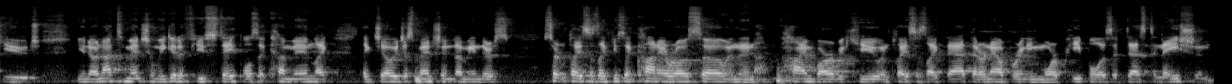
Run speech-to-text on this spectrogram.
huge. You know, not to mention we get a few staples that come in, like like Joey just mentioned. I mean, there's certain places like you said, Cane Rosso, and then Heim Barbecue, and places like that that are now bringing more people as a destination.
